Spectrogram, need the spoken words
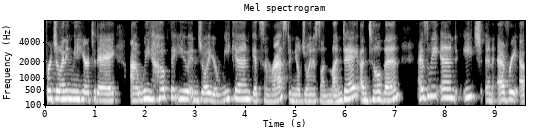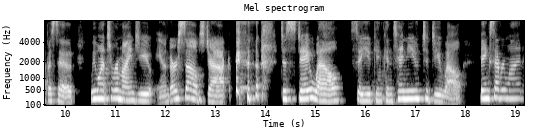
for joining me here today. Uh, we hope that you enjoy your weekend, get some rest, and you'll join us on Monday. Until then, as we end each and every episode, we want to remind you and ourselves, Jack, to stay well so you can continue to do well. Thanks, everyone.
